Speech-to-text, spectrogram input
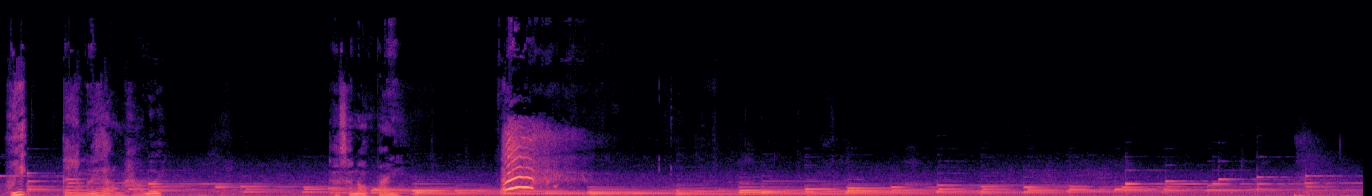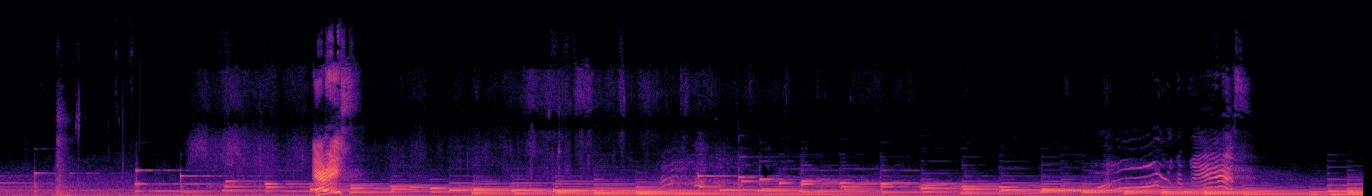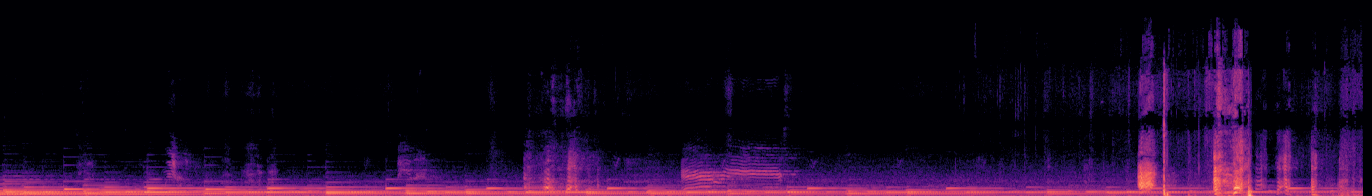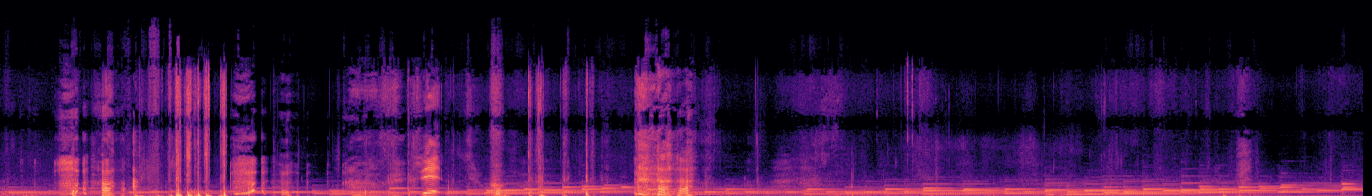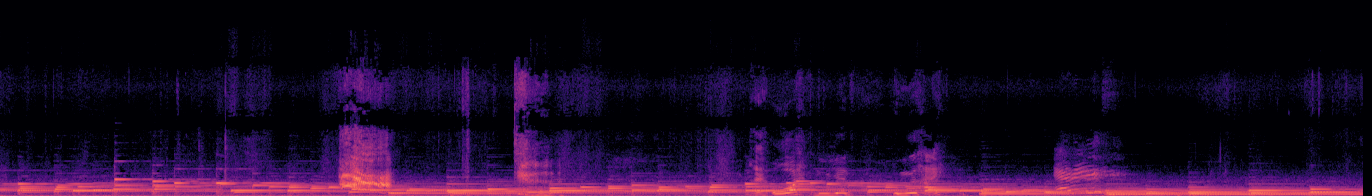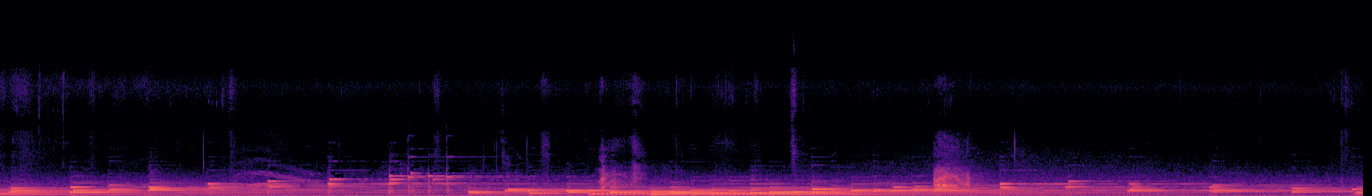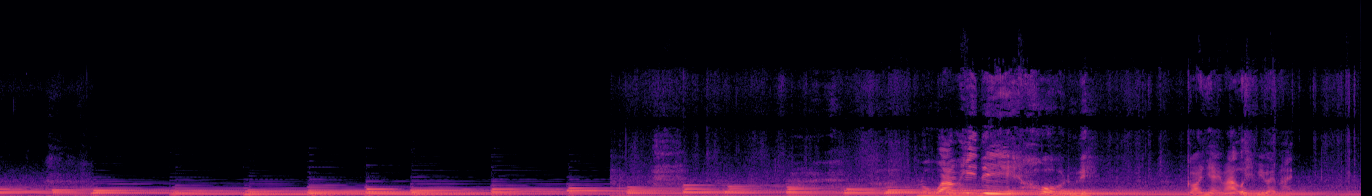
หุยแต่ยังไม่ได้ใส่รองเท้าเลย ถ้าฉันออกไป เอริส Look at this! Shit. Ủa, mùi dinh, cùng Nguyên Hải. Gary. วางให้ดีโอดูดิก้อนใหญ่มากเอ้ยมีใบไม้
